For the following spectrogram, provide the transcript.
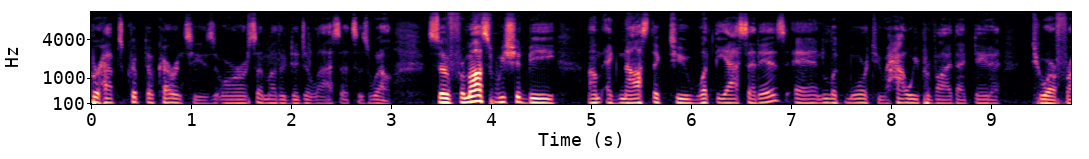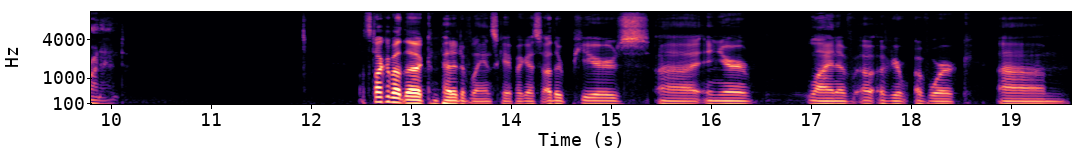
perhaps cryptocurrencies or some other digital assets as well. So from us, we should be um, agnostic to what the asset is and look more to how we provide that data to our front end. Let's talk about the competitive landscape. I guess other peers uh, in your line of of your of work um,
